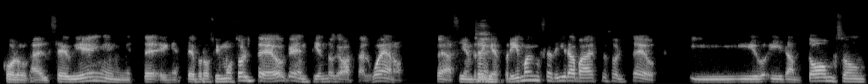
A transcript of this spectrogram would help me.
colocarse bien en este, en este próximo sorteo que entiendo que va a estar bueno. O sea, si Enrique sí. Freeman se tira para este sorteo y, y Dan Thompson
